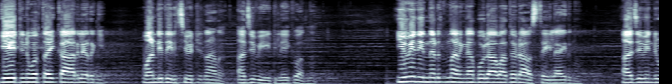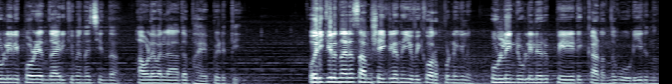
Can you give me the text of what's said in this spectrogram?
ഗേറ്റിന് പുറത്തായി കാറിലിറങ്ങി വണ്ടി തിരിച്ചു വിട്ടിട്ടാണ് അജു വീട്ടിലേക്ക് വന്നത്. യുവി നിന്നെടുത്ത് നിന്ന് ഇറങ്ങാൻ പോലും ആവാത്ത ഒരു അവസ്ഥയിലായിരുന്നു. അജുവിന്റെ ഉള്ളിൽ ഇപ്പോഴെന്തായിരിക്കുമെന്ന ചിന്ത അവളെ വല്ലാതെ ഭയപ്പെടുത്തി. ഒരിക്കലും തന്നെ സംശയിക്കില്ലെന്ന് യുവിക്ക് ഉറപ്പുണ്ടെങ്കിലും ഉള്ളിന്റെ ഉള്ളിൽ ഒരു പേടി കടന്നുകൂടിയിരുന്നു.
